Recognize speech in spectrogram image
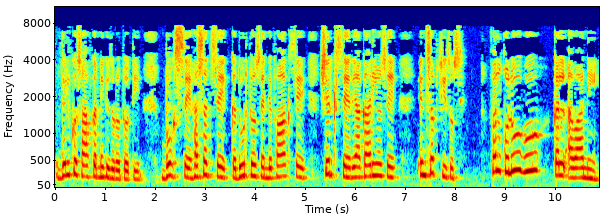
دل کو صاف کرنے کی ضرورت ہوتی ہے۔ بکس سے، حسد سے، کدورتوں سے، نفاق سے، شرک سے، ریاکاریوں سے، ان سب چیزوں سے۔ فل قلوب کل اوانی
